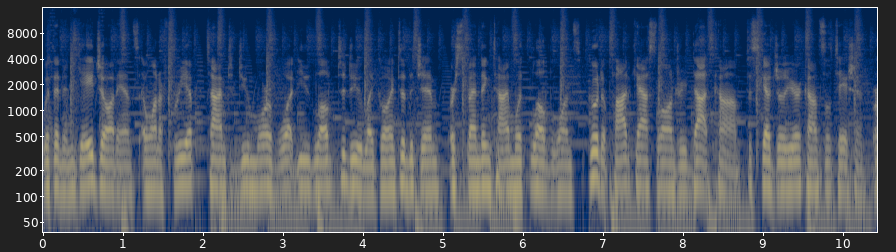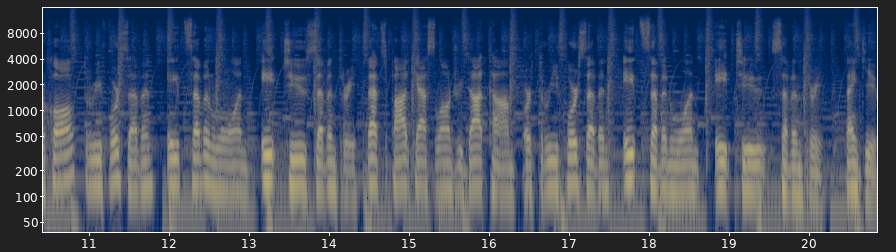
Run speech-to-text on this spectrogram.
with an engaged audience and want to free up time to do more of what you love to do, like going to the gym or spending time with loved ones, go to podcastlaundry.com to schedule your consultation or call 347 8 871 8273. That's podcastlaundry.com or 347 871 8273. Thank you.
